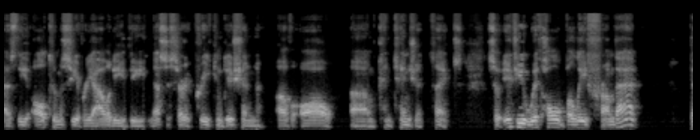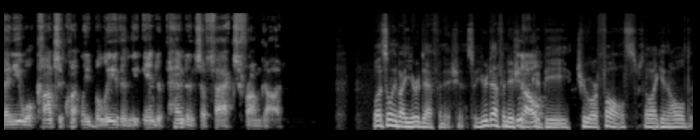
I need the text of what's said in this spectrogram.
as the ultimacy of reality, the necessary precondition of all um, contingent things. So if you withhold belief from that, then you will consequently believe in the independence of facts from God. Well, it's only by your definition. So your definition No. could be true or false. So I can hold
